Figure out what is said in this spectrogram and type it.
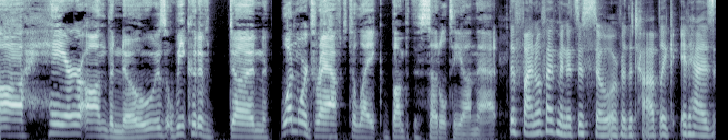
a hair on the nose. We could have done one more draft to like bump the subtlety on that. The final five minutes is so over the top. Like it has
